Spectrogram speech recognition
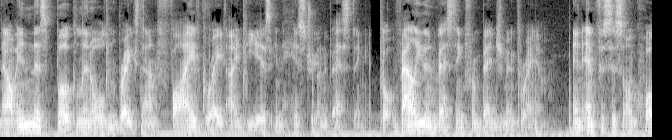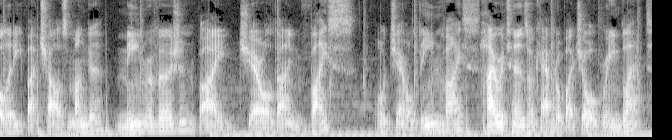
Now, in this book, Lyn Alden breaks down five great ideas in history of investing. Got Value Investing from Benjamin Graham, An Emphasis on Quality by Charles Munger, Mean Reversion by Geraldine Weiss, or Geraldine Weiss, High Returns on Capital by Joel Greenblatt,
